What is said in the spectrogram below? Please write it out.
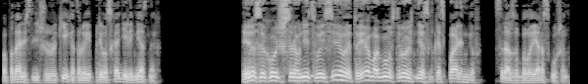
попадались ли чужаки, которые превосходили местных. «Если хочешь сравнить свои силы, то я могу устроить несколько спаррингов», — сразу был я раскушен.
